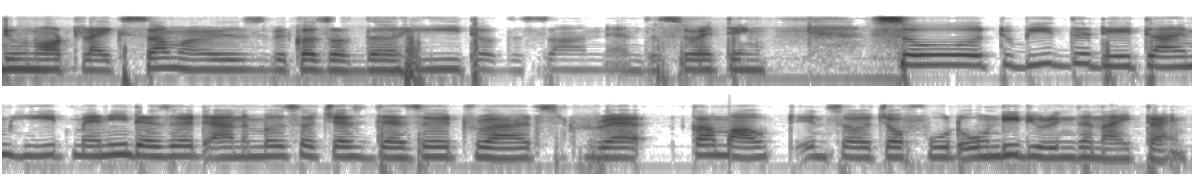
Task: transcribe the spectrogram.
do not like summers because of the heat of the sun and the sweating. So to beat the daytime heat many desert animals such as desert rats come out in search of food only during the night time.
